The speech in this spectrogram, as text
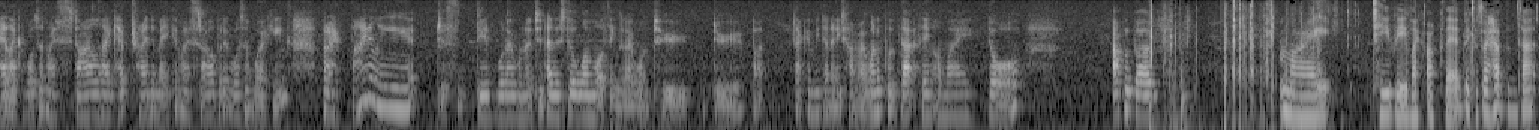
it like it wasn't my style and I kept trying to make it my style but it wasn't working. But I finally just did what I wanted to and there's still one more thing that I want to do but that can be done anytime. I want to put that thing on my door up above my TV like up there because I have that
